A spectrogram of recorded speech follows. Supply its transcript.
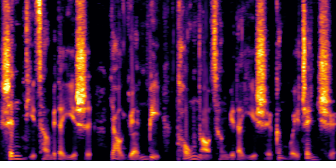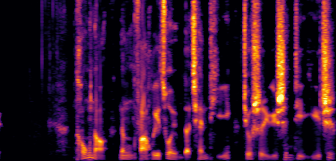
身体层面的意识要远比头脑层面的意识更为真实。头脑能发挥作用的前提就是与身体一致，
